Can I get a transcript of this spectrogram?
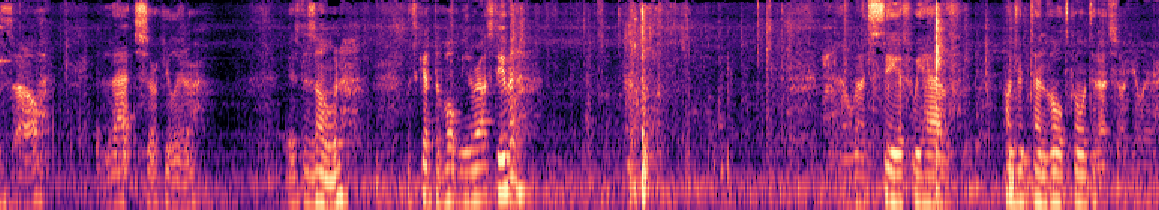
So that circulator is the zone. Let's get the voltmeter out, Steven. And we're gonna see if we have 110 volts going to that circulator.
